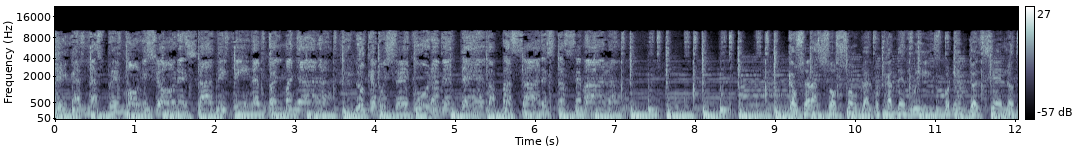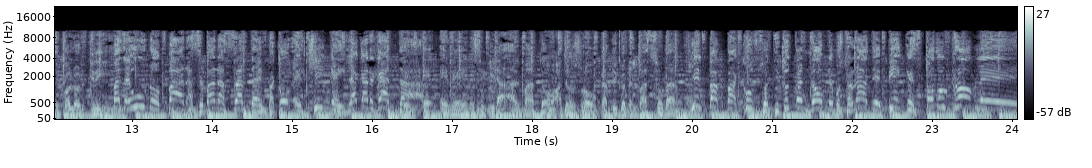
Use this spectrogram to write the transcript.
Llegan las premoniciones adivinando el mañana, lo que muy seguramente va a pasar esta semana. Causará zozobra al volcán de Ruiz, poniendo el cielo de color gris. Más de uno para Semana Santa empacó el chingue y la garganta. El ELN seguirá al mando, a Dios rogando y con el vaso dando. Y el Papa con su actitud tan noble mostrará de pie que es todo un roble.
